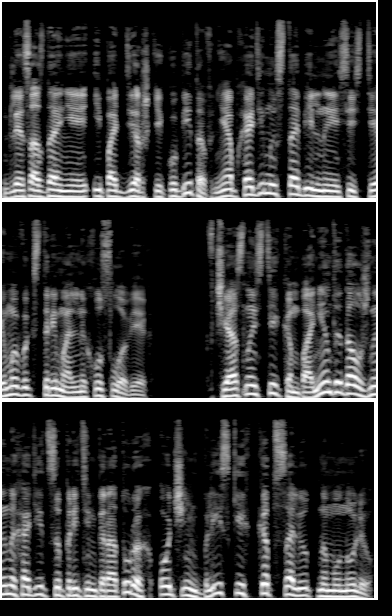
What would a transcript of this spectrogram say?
Для создания и поддержки кубитов необходимы стабильные системы в экстремальных условиях. В частности, компоненты должны находиться при температурах, очень близких к абсолютному нулю.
